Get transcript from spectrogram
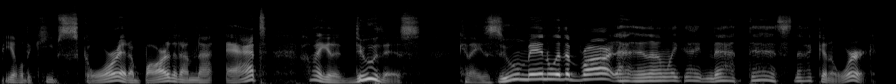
be able to keep score at a bar that I'm not at? How am I gonna do this? Can I zoom in with a bar? And I'm like, that that's not gonna work.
